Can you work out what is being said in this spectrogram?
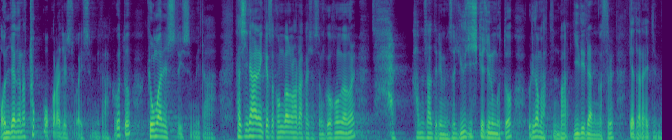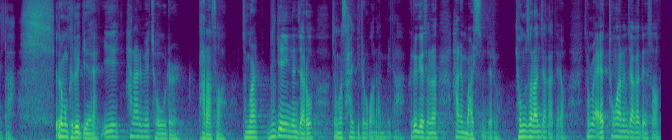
언젠가는 툭 꼬꾸라질 수가 있습니다. 그것도 교만일 수도 있습니다. 자신이 하나님께서 건강을 허락하셨으면 그 건강을 잘 감사드리면서 유지시켜 주는 것도 우리가 맡은 바 일이라는 것을 깨달아야 됩니다. 여러분 그러기에 이 하나님의 저울을 달아서 정말 무게 있는 자로 정말 살기를 원합니다. 그러기 위해서는 하나님 말씀대로 겸손한 자가 되어 정말 애통하는 자가 돼서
